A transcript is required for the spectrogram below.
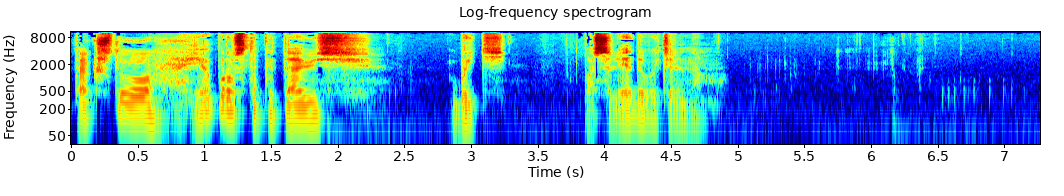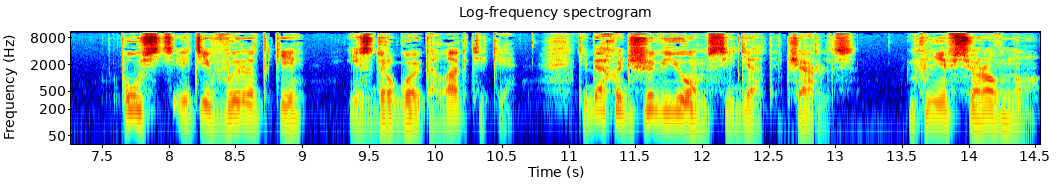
Так что я просто пытаюсь быть последовательным. Пусть эти выродки из другой галактики тебя хоть живьем съедят, Чарльз. Мне все равно.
